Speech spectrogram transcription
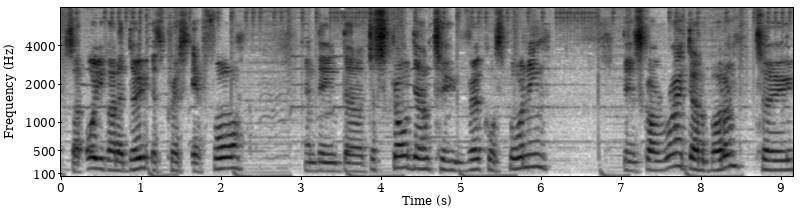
So all you got to do is press F4 and then the, just scroll down to vehicle spawning. Then scroll right down the bottom to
